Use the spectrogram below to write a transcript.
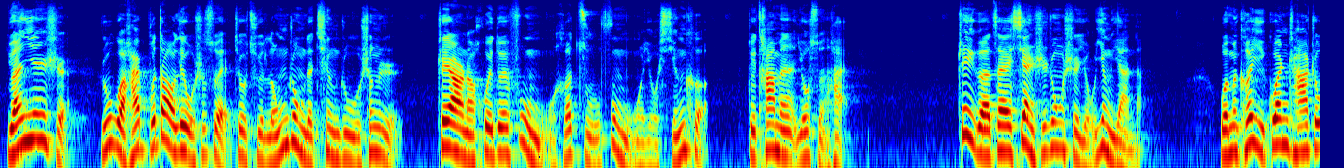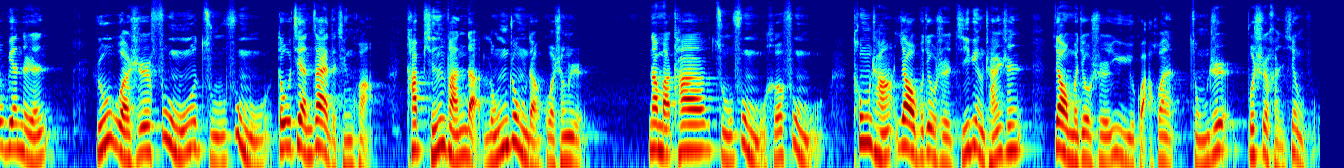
原因是，如果还不到六十岁就去隆重的庆祝生日，这样呢会对父母和祖父母有刑克，对他们有损害。这个在现实中是有应验的。我们可以观察周边的人，如果是父母、祖父母都健在的情况，他频繁的隆重的过生日。那么他祖父母和父母通常要不就是疾病缠身，要么就是郁郁寡欢，总之不是很幸福。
